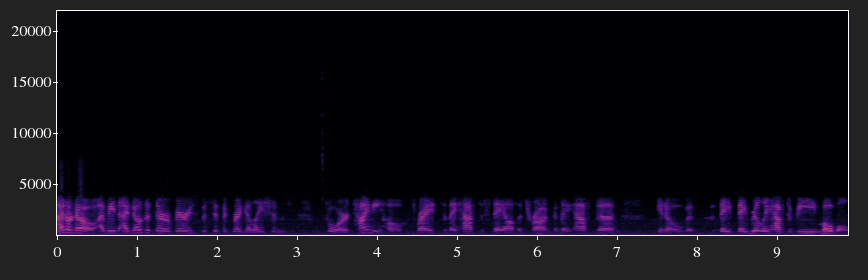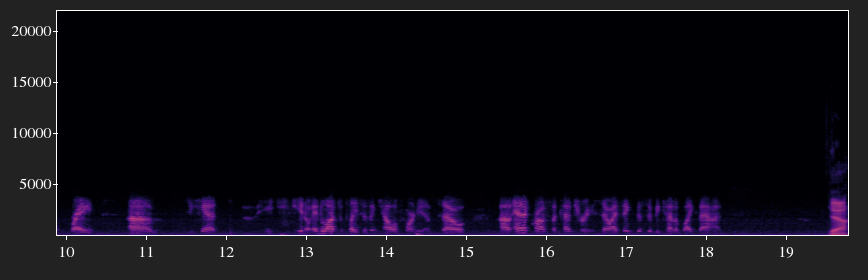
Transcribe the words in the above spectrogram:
I don't know. I mean, I know that there are very specific regulations for tiny homes, right? So they have to stay on the truck and they have to, you know, they they really have to be mobile, right? Um, you can't, you know, in lots of places in California, so uh, and across the country. So I think this would be kind of like that. Yeah,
